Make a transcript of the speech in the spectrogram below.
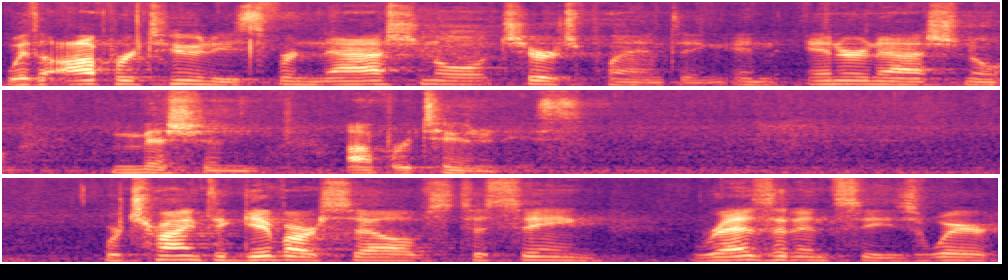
with opportunities for national church planting and international mission opportunities. We're trying to give ourselves to seeing residencies where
